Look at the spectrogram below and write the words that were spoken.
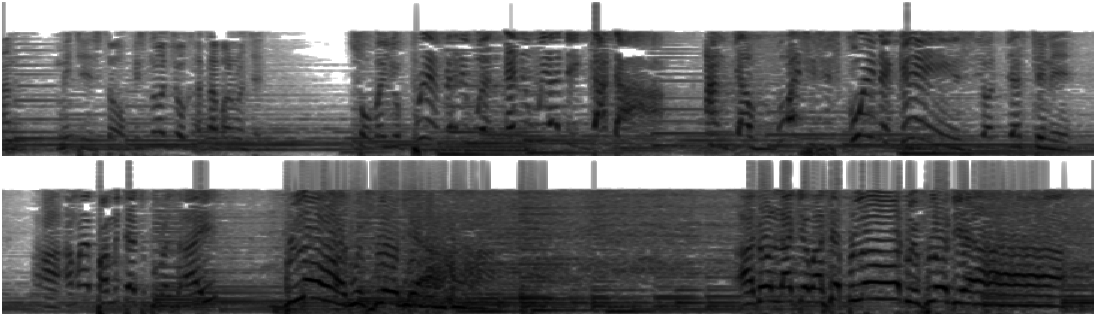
and meeting stopped. It's not joke at So when you pray very well, anywhere they gather, and their voices is going against your destiny. Uh, am I permitted to prophesy? Blood will flow there. I don't like it. I say blood will flow there.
